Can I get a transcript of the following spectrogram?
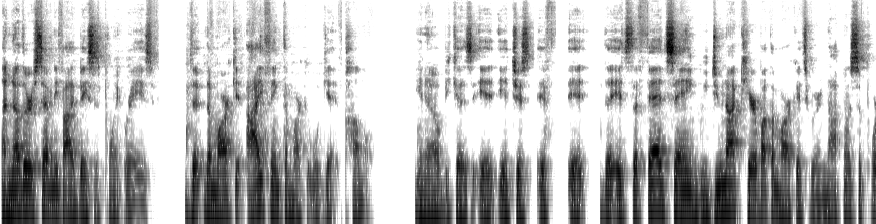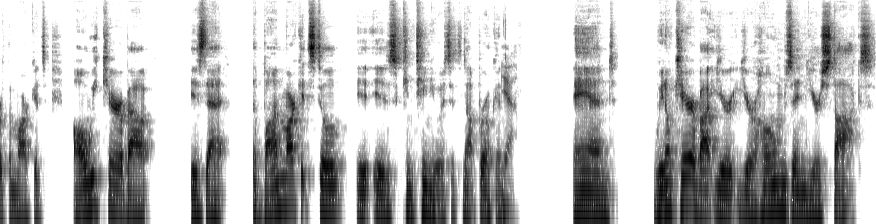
another 75 basis point raise, the, the market, I think the market will get pummeled, you know, because it, it just, if it, the, it's the Fed saying we do not care about the markets, we're not going to support the markets. All we care about is that the bond market still is continuous, it's not broken. Yeah. And we don't care about your, your homes and your stocks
